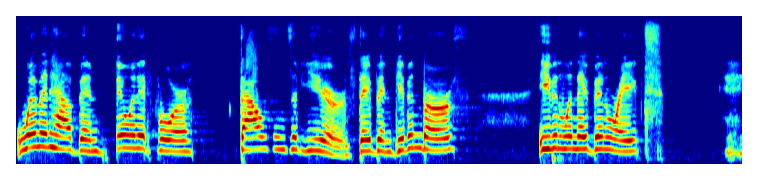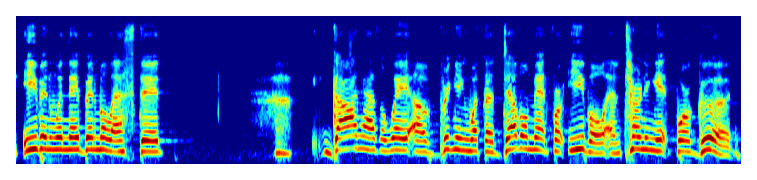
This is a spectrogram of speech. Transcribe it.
Women have been doing it for thousands of years. They've been given birth, even when they've been raped, even when they've been molested. God has a way of bringing what the devil meant for evil and turning it for good.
